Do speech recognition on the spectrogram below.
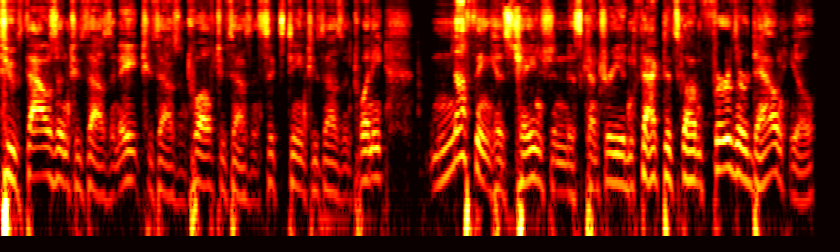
2000, 2008, 2012, 2016, 2020, nothing has changed in this country. In fact, it's gone further downhill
